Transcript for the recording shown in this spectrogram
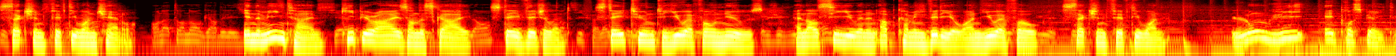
Section 51 channel. In the meantime, keep your eyes on the sky, stay vigilant, stay tuned to UFO news, and I'll see you in an upcoming video on UFO, Section 51. Longue vie et prospérité.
